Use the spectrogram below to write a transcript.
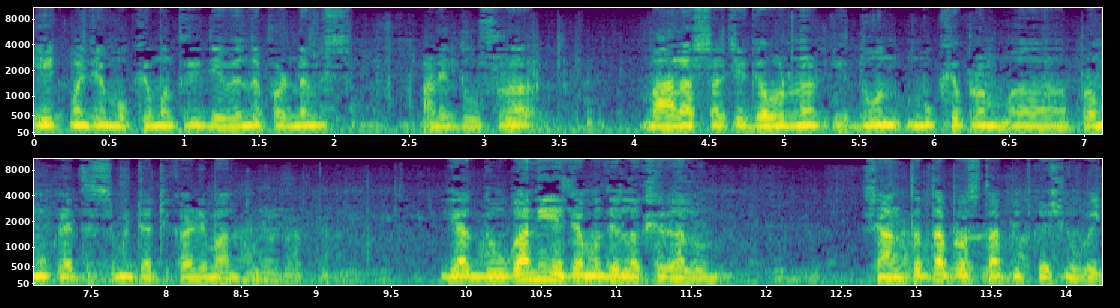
एक म्हणजे मुख्यमंत्री देवेंद्र फडणवीस आणि दुसरं महाराष्ट्राचे गव्हर्नर हे दोन मुख्य प्रम- प्रमुख आहेत असं मी त्या ठिकाणी मानतो या दोघांनी ह्याच्यामध्ये लक्ष घालून शांतता प्रस्थापित कशी होईल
